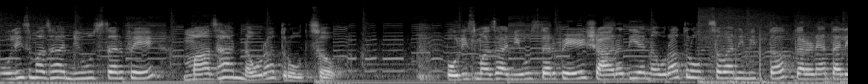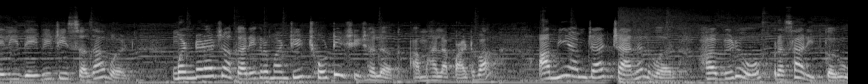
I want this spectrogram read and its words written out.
पोलीस माझा न्यूज तर्फे माझा नवरात्रोत्सव. पोलीस माझा न्यूज तर्फे शारदीय नवरात्रोत्सवानिमित्त करण्यात आलेली देवीची सजावट मंडळाच्या कार्यक्रमांची छोटीशी झलक आम्हाला पाठवा. आम्ही आमच्या चॅनलवर हा व्हिडिओ प्रसारित करू.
